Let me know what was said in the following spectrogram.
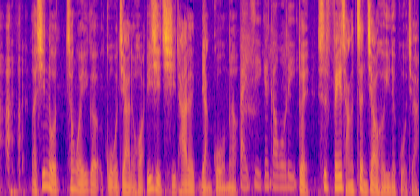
呃，新罗称为一个国家的话，比起其他的两国，有没有？百济跟高句丽。对，是非常政教合一的国家。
